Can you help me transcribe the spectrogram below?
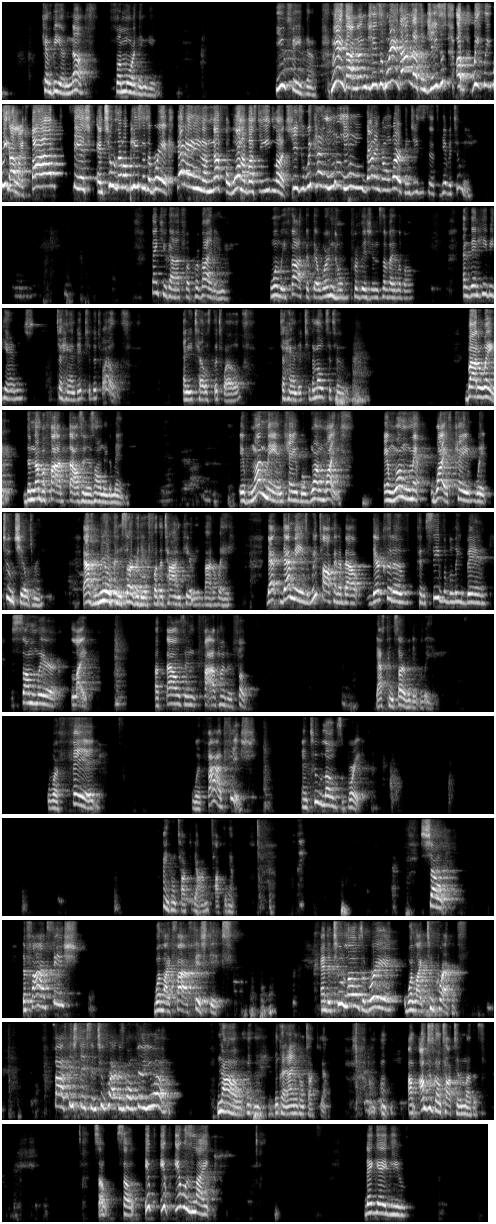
can be enough for more than you. You feed them. We ain't got nothing, Jesus. We ain't got nothing, Jesus. Uh, we, we, we got like five fish and two little pieces of bread. That ain't enough for one of us to eat lunch. Jesus, we can't, mm-mm, that ain't gonna work. And Jesus says, Give it to me. Thank you, God, for providing when we thought that there were no provisions available. And then he begins to hand it to the 12. And he tells the 12 to hand it to the multitude. By the way, the number 5,000 is only the men. If one man came with one wife and one wife came with two children, that's real conservative for the time period, by the way. That, that means we're talking about there could have conceivably been somewhere like a thousand five hundred folk. That's conservatively. Were fed with five fish and two loaves of bread. I ain't gonna talk to y'all, I'm gonna talk to them. So the five fish were like five fish sticks. And the two loaves of bread were like two crackers. Five fish sticks and two crackers gonna fill you up. No, mm-mm. okay, I ain't gonna talk to y'all. I'm, I'm just gonna talk to the mothers. So, so it, it, it was like they gave you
